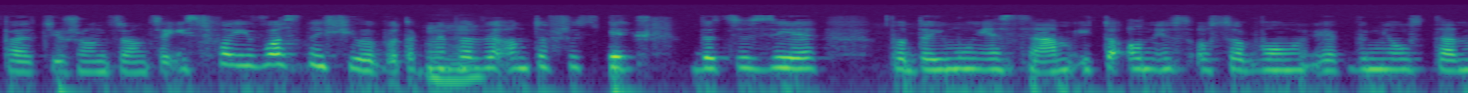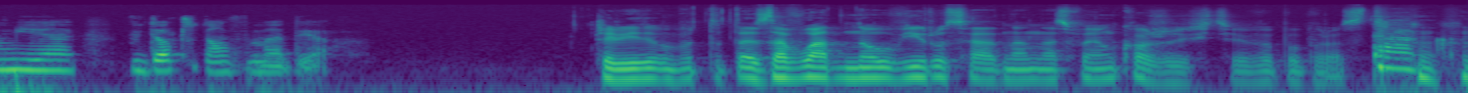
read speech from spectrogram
partii rządzącej i swojej własnej siły, bo tak mhm. naprawdę on te wszystkie decyzje podejmuje sam i to on jest osobą jakby nieustannie widoczną w mediach. Czyli zawładnął wirusa na, na swoją korzyść po prostu. Tak.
